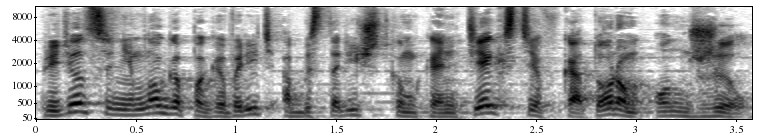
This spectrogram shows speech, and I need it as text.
придется немного поговорить об историческом контексте, в котором он жил.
